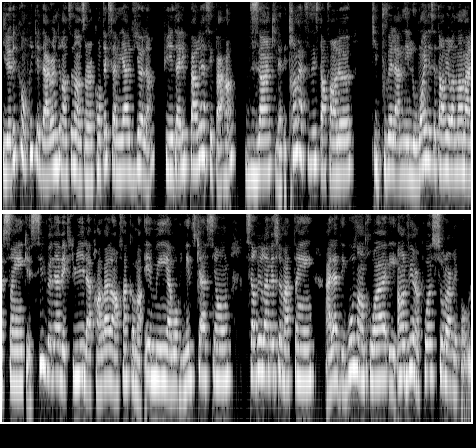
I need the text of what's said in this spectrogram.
Il a vite compris que Darren grandissait dans un contexte familial violent, puis il est allé parler à ses parents, disant qu'il avait traumatisé cet enfant-là, qu'il pouvait l'amener loin de cet environnement malsain, que s'il venait avec lui, il apprendrait à l'enfant comment aimer, avoir une éducation, servir la messe le matin, aller à des beaux endroits et enlever un poids sur leur épaule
